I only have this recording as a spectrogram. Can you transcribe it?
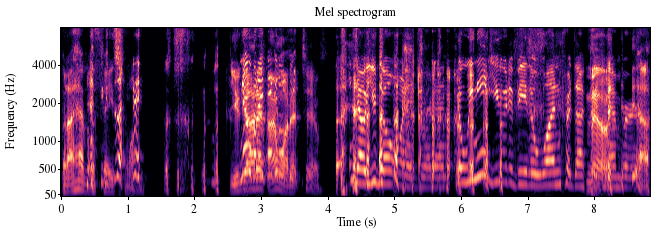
but I have the face Exactly. one. You No, got but I it. think I, want be- it too. no, you don't want it, Jordan. No, we need you to be the one productive No. member. yeah,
